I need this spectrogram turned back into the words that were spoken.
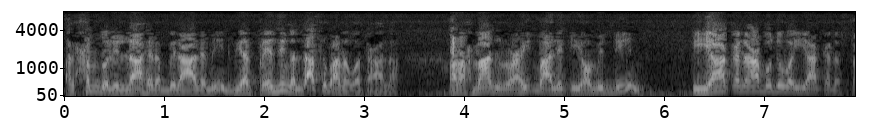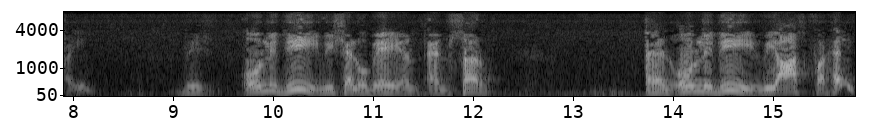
Alhamdulillah Rabbil Alameen. We are praising Allah subhanahu wa ta'ala. Ar-Rahman Ar-Rahim Maliki Yawmiddin. Iyaka na'budu wa iyaka nasta'in. Only thee we shall obey and, and serve. And only thee we ask for help.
